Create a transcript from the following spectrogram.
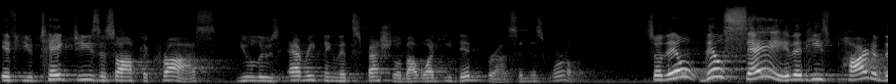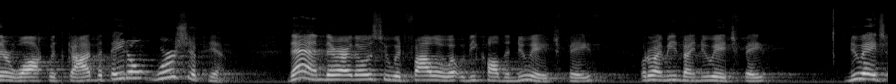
if you take Jesus off the cross, you lose everything that's special about what he did for us in this world. So they'll, they'll say that he's part of their walk with God, but they don't worship him. Then there are those who would follow what would be called the New Age faith. What do I mean by New Age faith? New Age,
